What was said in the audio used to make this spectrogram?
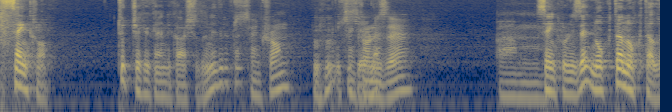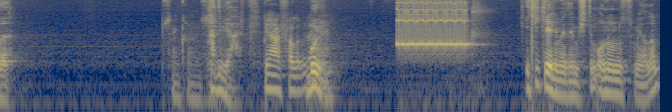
Senkron. Türkçe kökenli karşılığı nedir efendim? Senkron. İki kelime. Senkronize. Senkronize nokta noktalı. Senkronize. Hadi bir harf. Bir harf alabilir Buyurun. miyim? İki kelime demiştim onu unutmayalım.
